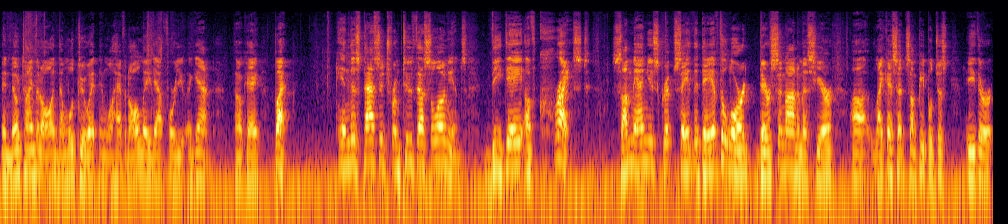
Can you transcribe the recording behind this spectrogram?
in no time at all, and then we'll do it and we'll have it all laid out for you again. Okay, but in this passage from 2 Thessalonians, the day of Christ. Some manuscripts say the day of the Lord. They're synonymous here. Uh, like I said, some people just either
